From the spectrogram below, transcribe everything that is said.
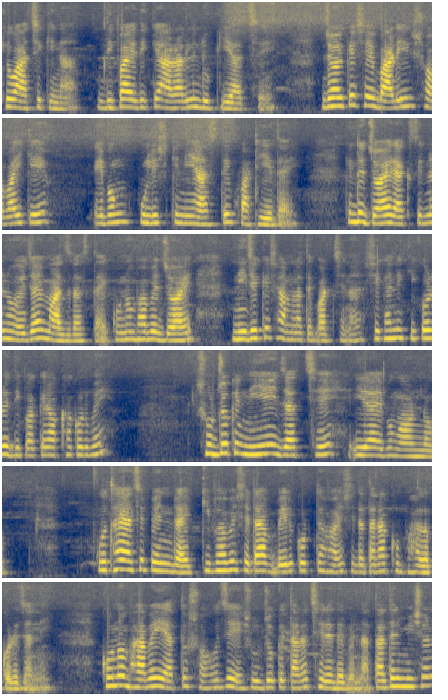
কেউ আছে কি না? দীপা এদিকে আড়ালে লুকিয়ে আছে। জয়কে সে বাড়ির সবাইকে এবং পুলিশকে নিয়ে আসতে পাঠিয়ে দেয়। কিন্তু জয়ের অ্যাক্সিডেন্ট হয়ে যায় মাঝ রাস্তায়। কোনোভাবে জয় নিজেকে সামলাতে পারছে না। সেখানে কি করে দীপাকে রক্ষা করবে? সূর্যকে নিয়েই যাচ্ছে ইরা এবং অর্ণব। কোথায় আছে পেন ড্রাইভ কীভাবে সেটা বের করতে হয় সেটা তারা খুব ভালো করে জানে। কোনোভাবেই এত সহজে সূর্যকে তারা ছেড়ে দেবে না। তাদের মিশন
